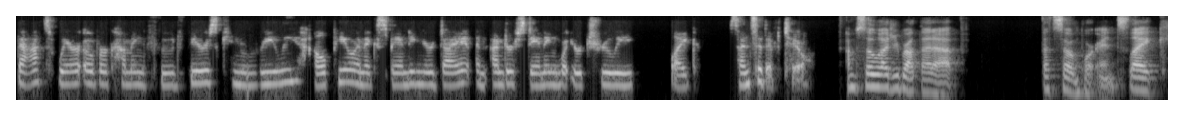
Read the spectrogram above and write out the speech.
that's where overcoming food fears can really help you in expanding your diet and understanding what you're truly like sensitive to. I'm so glad you brought that up. That's so important. Like,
